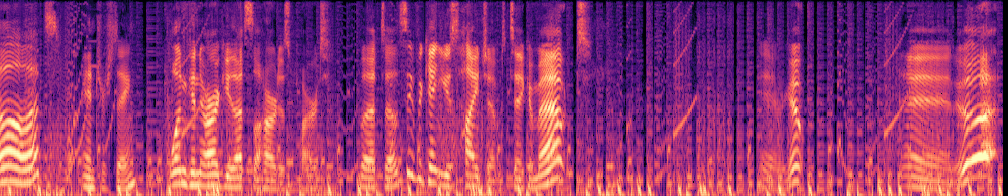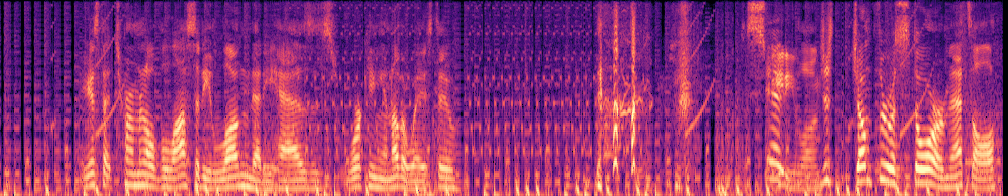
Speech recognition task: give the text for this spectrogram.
Oh, that's interesting. One can argue that's the hardest part. But uh, let's see if we can't use high jump to take him out. There we go. And uh, I guess that terminal velocity lung that he has is working in other ways, too. Speedy Yeah, long. Just jump through a storm, that's all.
